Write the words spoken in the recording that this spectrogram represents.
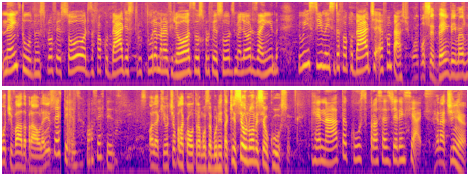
Nem tudo. Os professores, a faculdade, a estrutura é maravilhosa, os professores melhores ainda. E o ensino em si da faculdade é fantástico. Quando você vem, vem mais motivada para a aula, é Com isso? certeza, com certeza. Olha aqui, deixa eu falar com a outra moça bonita aqui. Seu nome e seu curso. Renata, curso Processos Gerenciais. Renatinha,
